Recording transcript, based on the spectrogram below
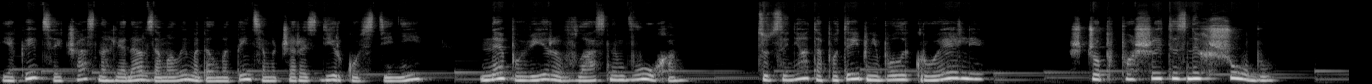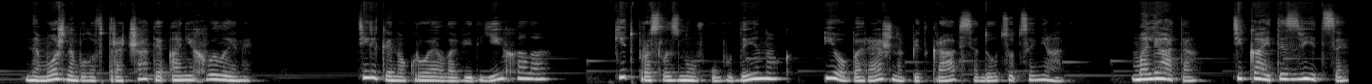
який в цей час наглядав за малими далматинцями через дірку в стіні, не повірив власним вухам. Цуценята потрібні були Круелі, щоб пошити з них шубу. Не можна було втрачати ані хвилини. Тільки но Круела від'їхала, кіт прослизнув у будинок і обережно підкрався до цуценят. Малята, тікайте звідси,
